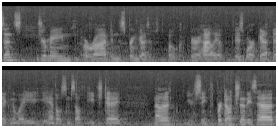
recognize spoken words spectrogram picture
Since Jermaine arrived in the spring, guys have spoke very highly of his work ethic and the way he, he handles himself each day. Now that you're seeing the production that he's had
